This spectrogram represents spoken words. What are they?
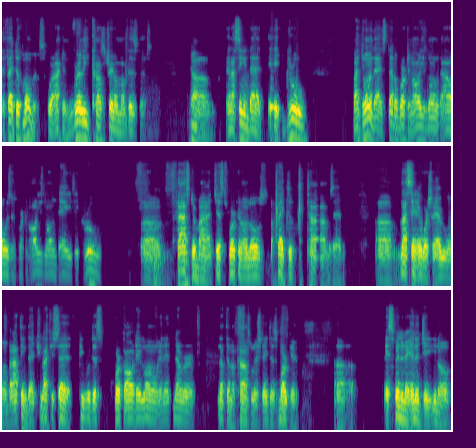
effective moments where I can really concentrate on my business. Yeah. Um, and I seen that it grew by doing that instead of working all these long hours and working all these long days. It grew um, faster by just working on those effective times. And um, I'm not saying it works for everyone, but I think that you, like you said, people just work all day long and it's never nothing accomplished. They just working. Uh, they're spending their energy. You know,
